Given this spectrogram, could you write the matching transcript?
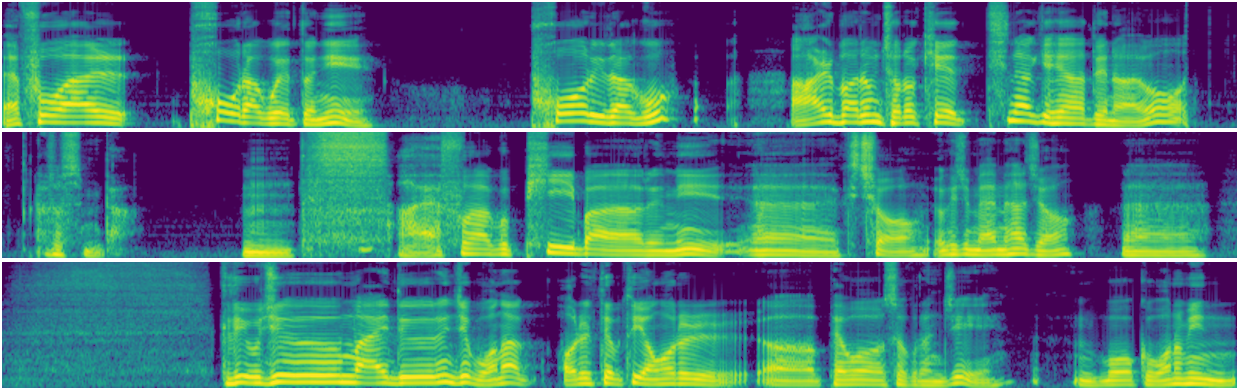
FOR, 포라고 했더니, 폴이라고? R 발음 저렇게 티나게 해야 되나요? 하셨습니다. 음, 아, F하고 P 발음이, 에, 그쵸. 여기 좀 애매하죠. 에. 근데 요즘 아이들은 이제 워낙 어릴 때부터 영어를 어, 배워서 그런지 뭐 그 원어민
